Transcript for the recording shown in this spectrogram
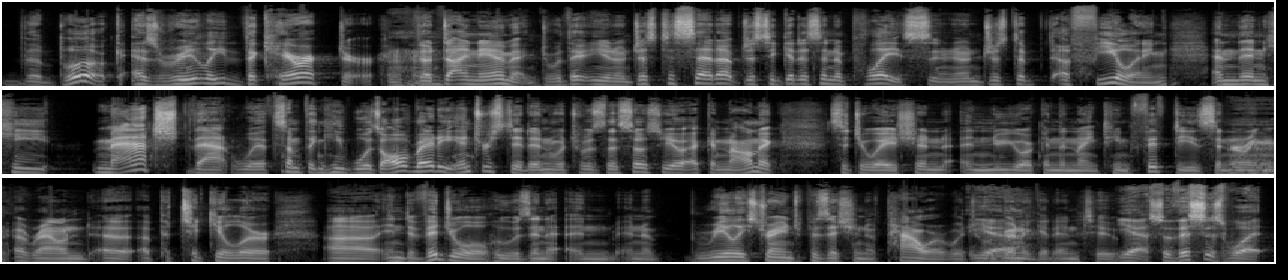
the book as really the character, Mm-hmm. the dynamic, you know, just to set up, just to get us in a place, you know, just a, a feeling, and then he matched that with something he was already interested in, which was the socioeconomic situation in New York in the 1950s, centering Mm-hmm. around a, a particular uh, individual who was in a, in, in a really strange position of power, which we're going to get into. Yeah, so this is what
